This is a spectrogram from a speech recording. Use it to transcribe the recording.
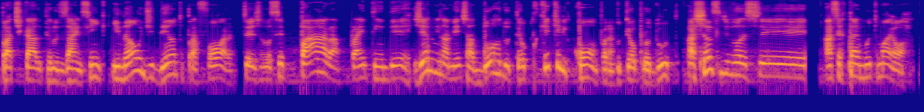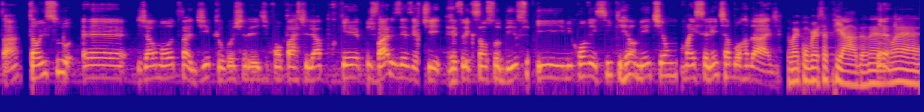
praticado pelo design thinking e não de dentro para fora, ou seja, você para para entender genuinamente a dor do teu, por que, que ele compra o teu produto, a chance de você acertar é muito maior, tá? Então isso é já uma outra dica que eu gostaria de compartilhar porque fiz vários exercícios de reflexão sobre isso e me convenci que realmente é uma excelente abordagem. Não é conversa fiada, né? É. Não é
